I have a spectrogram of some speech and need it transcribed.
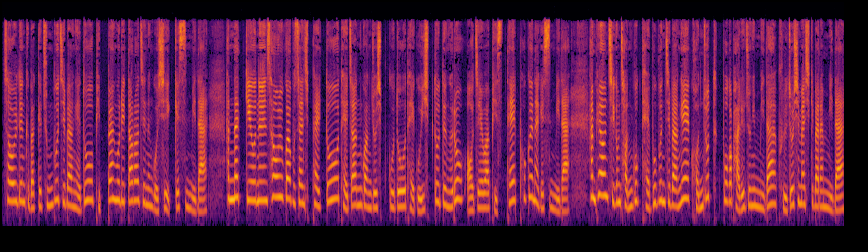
서울 등 그 밖의 중부 지방에도 빗방울이 떨어지는 곳이 있겠습니다. 한낮 기온 기온은 서울과 부산 18도, 대전, 광주 19도, 대구 20도 등으로 어제와 비슷해 포근하겠습니다. 한편 지금 전국 대부분 지방에 건조특보가 발효 중입니다. 불조심하시기 바랍니다.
